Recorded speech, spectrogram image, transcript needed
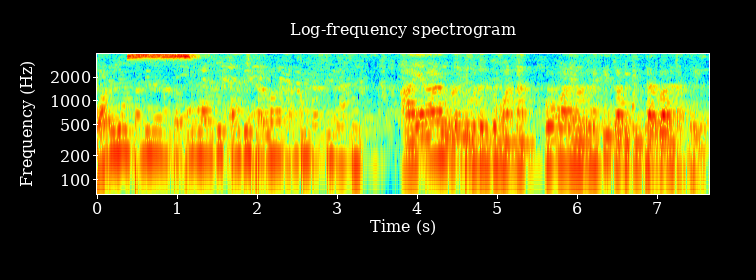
வடையும் தண்ணீரை கொடுத்த பூமாலைக்கு கமிட்டி சார்பாக நன்றி நன்றி நன்றி. அயராது உழைத்துக் கொண்டிருக்கும் மன்னன் பூமாலை அவர்களுக்கு கமிட்டி சார்பாக நன்றிகள்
